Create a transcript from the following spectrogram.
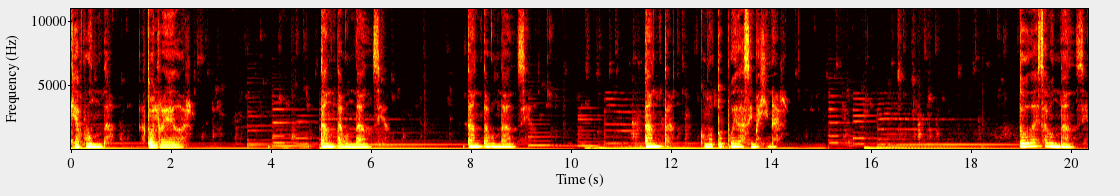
que abunda a tu alrededor. Tanta abundancia, tanta abundancia, tanta como tú puedas imaginar. Toda esa abundancia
